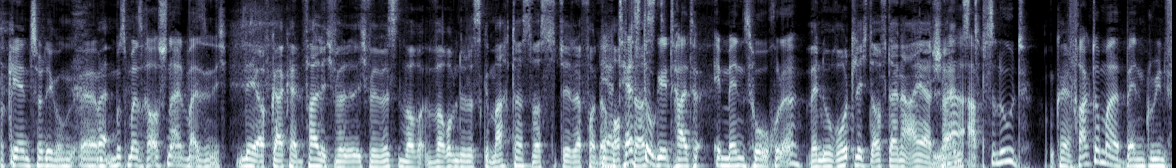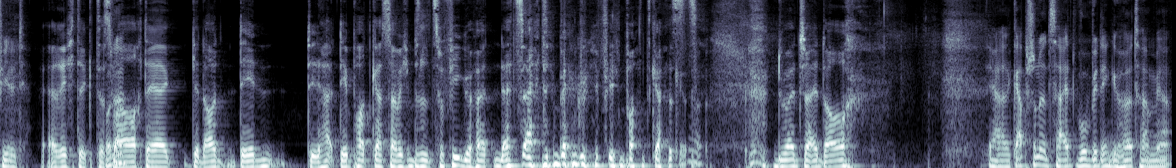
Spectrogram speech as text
Okay, Entschuldigung, ähm, muss man es rausschneiden, weiß ich nicht. Nee, auf gar keinen Fall. Ich will, ich will wissen, warum, du das gemacht hast, was du dir davon Ja, erhofft Testo hast. geht halt immens hoch, oder? Wenn du Rotlicht auf deine Eier Ja, scheinst. absolut. Okay. Frag doch mal Ben Greenfield. Ja, richtig. Das Oder? war auch der, genau den, den, den Podcast habe ich ein bisschen zu viel gehört in der Zeit, den Ben Greenfield Podcast. Genau. Du anscheinend auch. Ja, gab schon eine Zeit, wo wir den gehört haben, ja.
